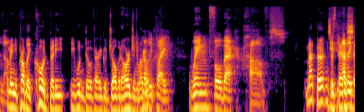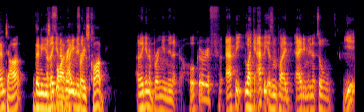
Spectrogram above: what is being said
No. I mean, he probably could, but he, he wouldn't do a very good job at Origin level. Probably play wing, fullback, halves. Matt Burton's is, a better they, center than he is a five eight for his club. Are they going to bring him in at hooker if Api like Api hasn't played 80 minutes all year?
